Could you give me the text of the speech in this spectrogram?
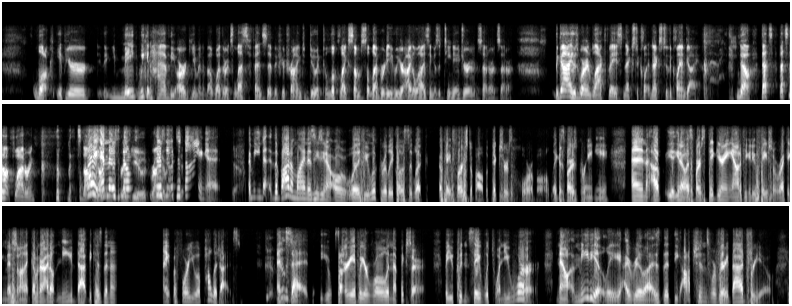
Look, if you're, you may we can have the argument about whether it's less offensive if you're trying to do it to look like some celebrity who you're idolizing as a teenager, et cetera, et cetera. The guy who's wearing blackface next to next to the Klan guy. no, that's that's not flattering. that's not Right, and there's no- right? There's I mean, no denying it. Yeah. I mean, the bottom line is he's, you know, oh, well, if you look really closely, look, okay, first of all, the picture is horrible, like as far as grainy. And up, you know, as far as figuring out if you can do facial recognition on it, Governor, I don't need that because the night before you apologized Yeah, and said you were sorry for your role in that picture, but you couldn't say which one you were. Now, immediately, I realized that the options were very bad for you.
